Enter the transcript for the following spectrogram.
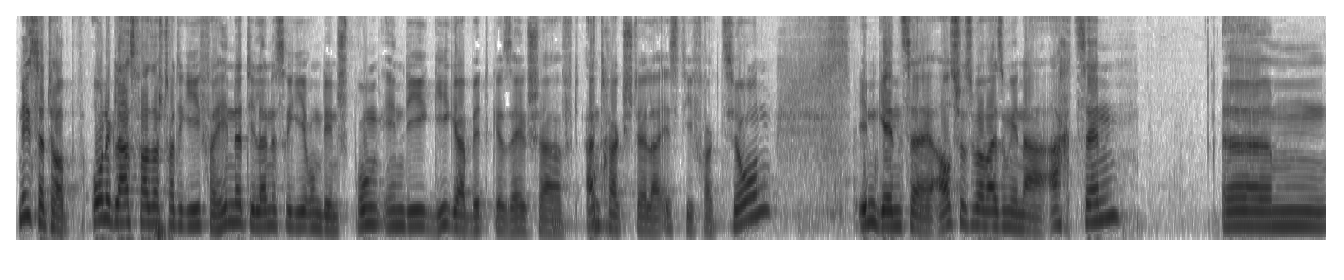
Nächster Top. Ohne Glasfaserstrategie verhindert die Landesregierung den Sprung in die Gigabit-Gesellschaft. Antragsteller ist die Fraktion. In Gänze. Ausschussüberweisung in A18. Ähm,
